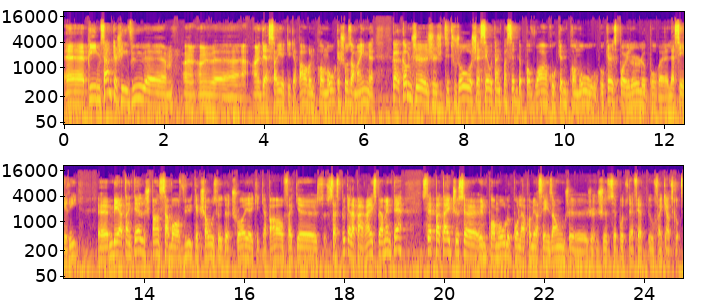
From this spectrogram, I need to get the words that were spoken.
Euh, puis il me semble que j'ai vu euh, euh, un, dessin quelque part, une promo, quelque chose de même. Comme je, dis toujours, j'essaie autant que possible de ne pas voir aucune promo, aucun spoiler pour la série. Euh, mais en tant que tel, je pense avoir vu quelque chose de Troy quelque part. Fait que ça se peut qu'elle apparaisse. Puis en même temps, c'était peut-être juste euh, une promo pour la première saison. Je, je, sais pas tout à fait. Fait en tout cas,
